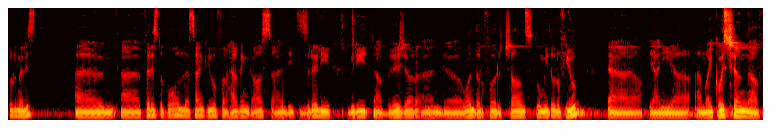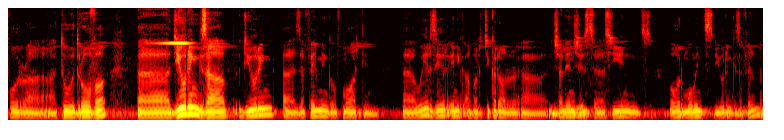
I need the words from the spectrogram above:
journalist. Um, uh, first of all, thank you for having us, and it is really great uh, pleasure and uh, wonderful chance to meet all of you. Uh, يعني, uh, my question uh, for uh, to Drova uh, during the during uh, the filming of Martin, uh, were there any particular uh, challenges, uh, scenes, or moments during the film?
